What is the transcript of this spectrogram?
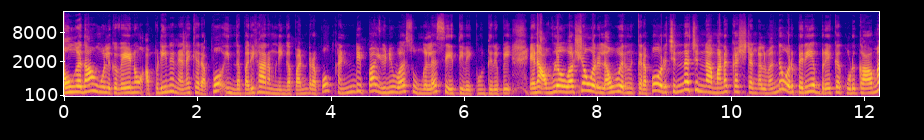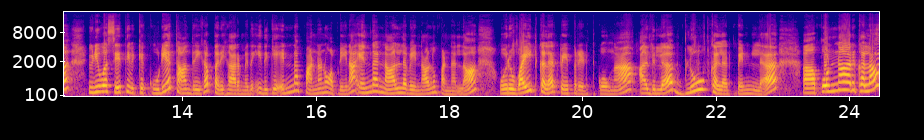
அவங்க தான் உங்களுக்கு வேணும் அப்படின்னு நினைக்கிறப்போ இந்த பரிகாரம் நீங்கள் பண்ணுறப்போ கண்டிப்பாக யூனிவர்ஸ் உங்களை சேர்த்தி வைக்கும் திருப்பி. ஏன்னா அவ்வளோ வருஷம் ஒரு லவ் இருக்கிறப்போ ஒரு சின்ன சின்ன மன கஷ்டங்கள் வந்து ஒரு பெரிய பிரேக்கை கொடுக்காம யூனிவர்ஸ் சேர்த்தி வைக்கக்கூடிய தாந்திரிக பரிகாரம் இது. இதுக்கு என்ன பண்ணணும் அப்படின்னா எந்த நாளில் வேணாலும் பண்ணலாம். ஒரு ஒயிட் கலர் பேப்பர் எடுத்துக்கோங்க. அதில் ப்ளூ கலர் பெனில் பொண்ணாக இருக்கலாம்.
